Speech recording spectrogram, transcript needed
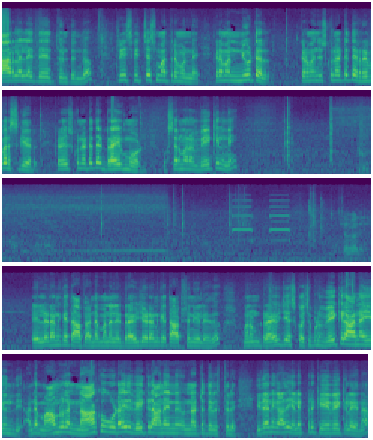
కార్లలో అయితే ఉంటుందో త్రీ స్విచ్చెస్ మాత్రమే ఉన్నాయి. ఇక్కడ మన న్యూట్రల్ ఇక్కడ మనం చూసుకున్నట్టయితే రివర్స్ గేర్ ఇక్కడ చూసుకున్నట్టయితే డ్రైవ్ మోడ్ ఒకసారి మనం వెహికల్ని వెళ్ళడానికి అయితే ఆప్షన్ అంటే మనల్ని డ్రైవ్ చేయడానికి అయితే ఆప్షన్ లేదు. మనం డ్రైవ్ చేసుకోవచ్చు. ఇప్పుడు వెహికల్ ఆన్ అయ్యి ఉంది. అంటే మామూలుగా నాకు కూడా ఇది వెహికల్ ఆన్ అయి ఉన్నట్టు తెలుస్తలేదు. ఇదని కాదు ఎలక్ట్రిక్ ఏ వెహికల్ అయినా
